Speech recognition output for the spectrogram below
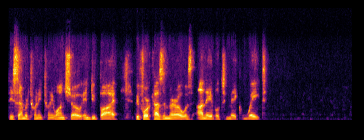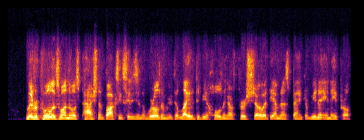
December 2021 show in Dubai before Casimero was unable to make weight. Liverpool is one of the most passionate boxing cities in the world, and we're delighted to be holding our first show at the M&S Bank Arena in April,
